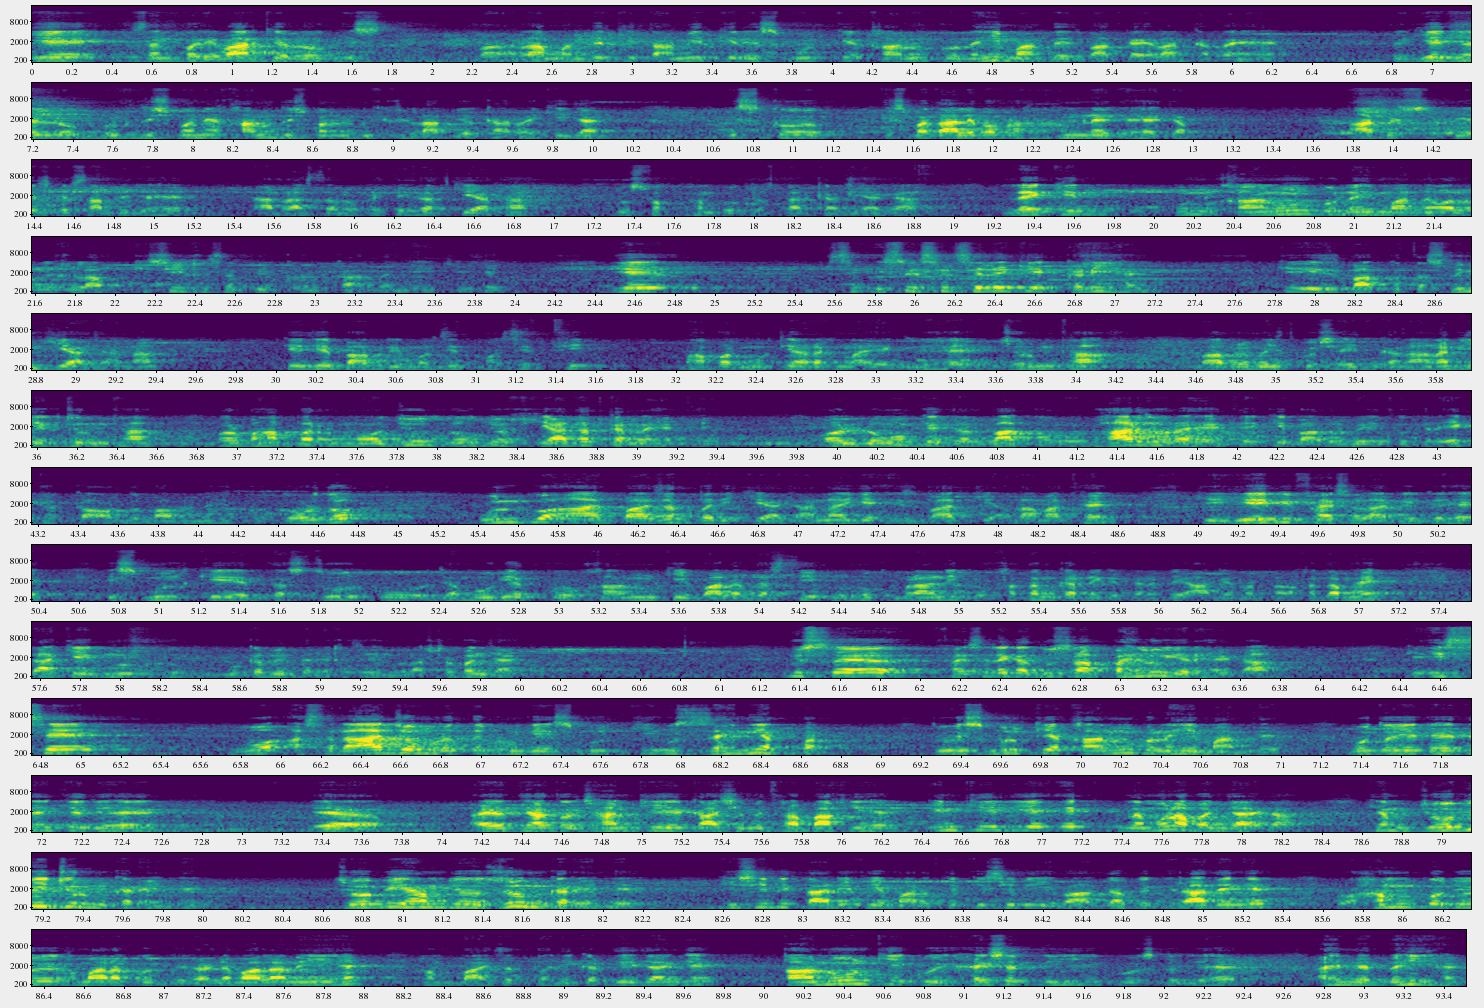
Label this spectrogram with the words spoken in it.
ये संघ परिवार के लोग इस राम मंदिर की तामीर के लिए, स्कूल के कानून को नहीं मानते, इस बात का ऐलान कर रहे हैं। तो ये जो है, लोग मुल्क दुश्मन है, कानून दुश्मन है, उनके खिलाफ जो कार्रवाई की जाए। इसको, इस मतालबा पर हमने जो है, जब आबिर एस के सामने जो है रास्ता रोक एहतजाज किया था उस वक्त हमको गिरफ़्तार कर लिया गया। लेकिन उन कानून को नहीं मानने वालों के खिलाफ किसी किस्म की कार्रवाई नहीं की गई। ये इसी सिलसिले की एक कड़ी है। कि इस बात को तस्लीम किया जाना कि ये बाबरी मस्जिद मस्जिद थी। वहाँ पर मूर्तियाँ रखना एक जो है जुर्म था। बाबरी मस्जिद को शहीद कराना भी एक जुर्म था और वहाँ पर मौजूद लोग जो क़ियादत कर रहे थे और लोगों के जज्बात को उभार जो रहे थे कि बाबरी मस्जिद को एक धक्का और दो बाबरी मस्जिद को तोड़ दो उनको आज बाजत बरी किया जाना ये इस बात की अलामत है कि ये भी फैसला भी जो है, इस मुल्क के दस्तूर को, जमहूरियत को, कानून की बालादस्ती को, हुक्मरानी को ख़त्म करने की तरफ़ आगे बढ़ता हुआ ख़त्म है, ताकि एक मुल्क मुकम्मल तरीके से हिंदू राष्ट्र बन जाए। उस फैसले का दूसरा पहलू ये रहेगा कि इससे वो असरा जो मुरतब होंगे इस मुल्क की, उस जहनीत पर, जो इस मुल्क के कानून को नहीं मानते, वो तो ये कहते हैं कि जो है अयोध्या तो झांकी है, काशी मिथ्रा बाकी है। इनके लिए एक नमूना बन जाएगा कि हम जो भी जुर्म करेंगे, जो भी हम जो जुल्म करेंगे, किसी भी तारीफ़ इमारत के, किसी भी इबादत को गिरा देंगे तो हमको जो है, हमारा कोई बिगड़ने वाला नहीं है। हम बाइज़त बरी कर दिए जाएँगे। कानून की कोई हैसियत नहीं है कोई उसको जो है, अहमियत नहीं है।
